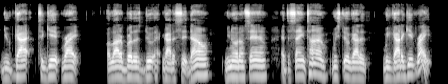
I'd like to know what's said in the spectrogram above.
you got to get right. A lot of brothers do got to sit down. You know what I'm saying? At the same time, we still gotta we gotta get right.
